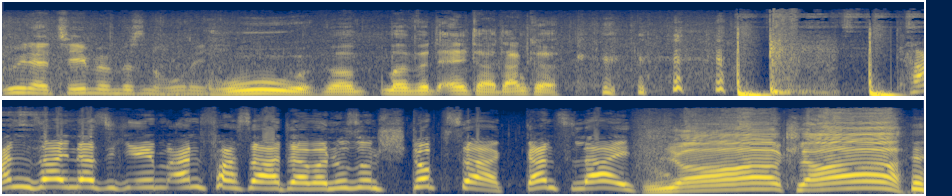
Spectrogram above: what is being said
grüner Tee, wir müssen Honig. Uh, man- man wird älter, danke. Kann sein, dass ich eben Anfasser hatte, aber nur so ein Stupsack. Ganz leicht. Ja, klar.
